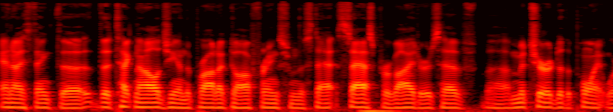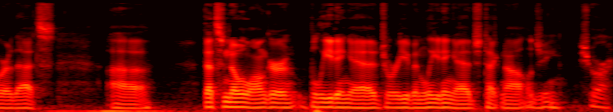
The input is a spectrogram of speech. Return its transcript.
And I think the, the technology and the product offerings from the SaaS providers have uh, matured to the point where that's uh, that's no longer bleeding edge or even leading edge technology. Sure,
